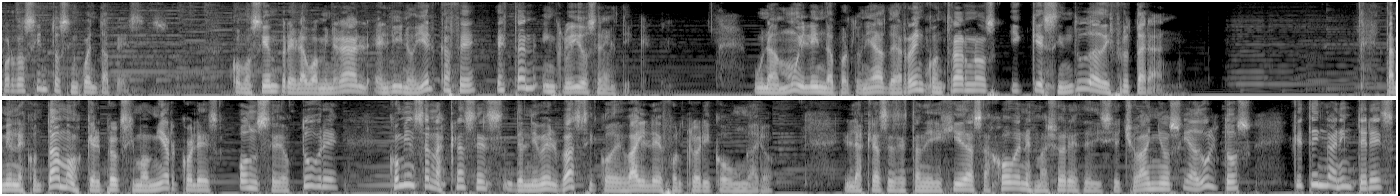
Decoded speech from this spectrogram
por 250 pesos. Como siempre, el agua mineral, el vino y el café están incluidos en el ticket una muy linda oportunidad de reencontrarnos y que sin duda disfrutarán. También les contamos que el próximo miércoles 11 de octubre comienzan las clases del nivel básico de baile folclórico húngaro. Las clases están dirigidas a jóvenes mayores de 18 años y adultos que tengan interés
